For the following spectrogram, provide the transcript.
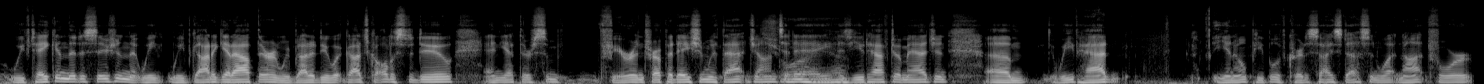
we've taken the decision that we we've got to get out there and we've got to do what God's called us to do, and yet there's some fear and trepidation with that, John. Sure, today, yeah. as you'd have to imagine, um, we've had you know people have criticized us and whatnot for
